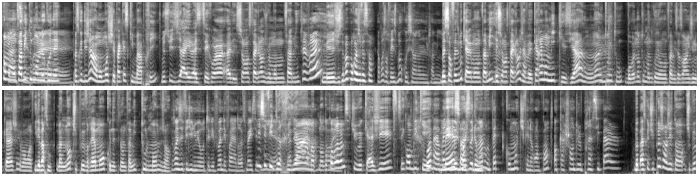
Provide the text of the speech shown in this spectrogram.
Moi, mon nom de famille, c'est tout le monde le connaît. Parce que déjà, à un moment, je sais pas qu'est-ce qui m'a appris. Je me suis dit, allez, vas-y, tu sais quoi, allez, sur Instagram, je mets mon nom de famille. C'est vrai? Mais je sais pas pourquoi j'ai fait ça. Après, sur Facebook aussi, on a une famille. Ben, sur Facebook, il y avait mon nom de famille. Et sur Instagram, j'avais carrément mis Kezia, mon nom et Mm. tout et tout. Bon, maintenant, tout le monde connaît mon nom de famille. Ça sert à rien que je le cache. Bon, bref, il est partout. Maintenant, tu peux vraiment connaître le nom de famille, tout le monde, genre. Quand il suffit du numéro de téléphone, des fois, une adresse mail, c'est Il suffit de hein. rien maintenant. Donc, en vrai, même si tu veux cacher, c'est compliqué. Ouais, mais après, mais moi, je me demande en fait comment tu fais une rencontre en cachant le principal? Bah, parce que tu peux changer ton. Tu peux.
